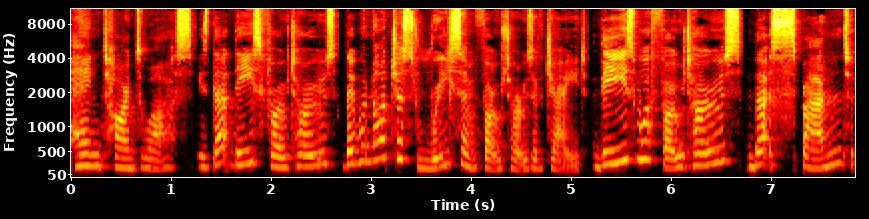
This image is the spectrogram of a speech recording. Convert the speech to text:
10 times worse is that these photos, they were not just recent photos of Jade. These were photos that spanned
